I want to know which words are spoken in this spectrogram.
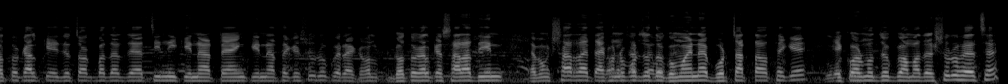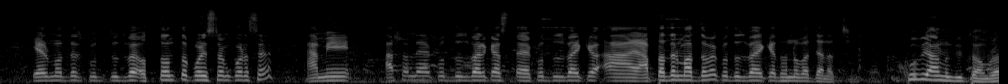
গতকালকে এই যে চকবাজার যায় চিনি কিনা ট্যাঙ্ক কিনা থেকে শুরু করে গতকালকে সারা দিন এবং সারা রাত এখনও পর্যন্ত ঘুমায় নাই ভোর চারটা থেকে এই কর্মযজ্ঞ আমাদের শুরু হয়েছে। এর মধ্যে কুদ্দুস ভাই অত্যন্ত পরিশ্রম করেছে। আমি আসলে কুদ্দুস ভাইয়ের কাছ কুদ্দুস ভাইকে আহ, আপনাদের মাধ্যমে কুদ্দুস ভাইকে ধন্যবাদ জানাচ্ছি। খুবই আনন্দিত আমরা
